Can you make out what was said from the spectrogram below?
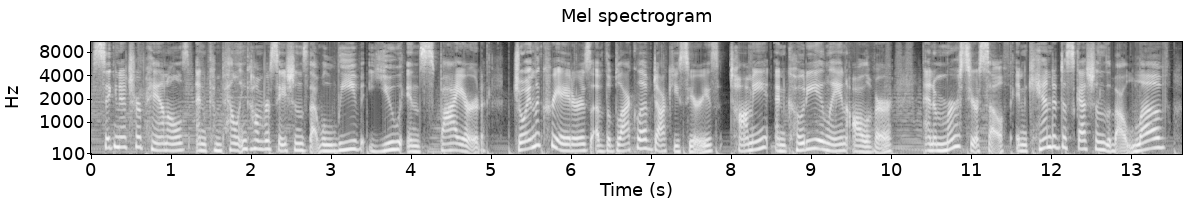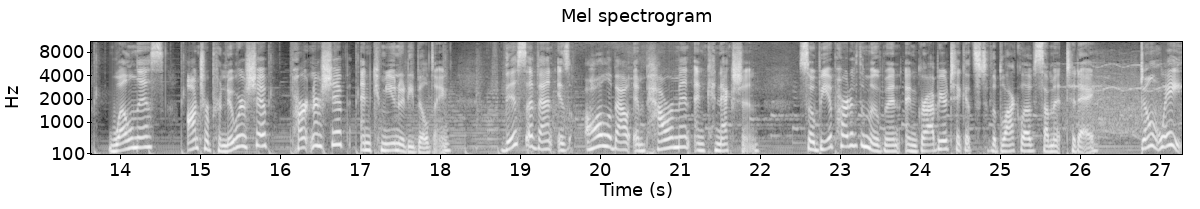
signature panels, and compelling conversations that will leave you inspired. Join the creators of the Black Love docuseries, Tommy and Codie Elaine Oliver, and immerse yourself in candid discussions about love, wellness, entrepreneurship, partnership, and community building. This event is all about empowerment and connection. So be a part of the movement and grab your tickets to the Black Love Summit today. Don't wait.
